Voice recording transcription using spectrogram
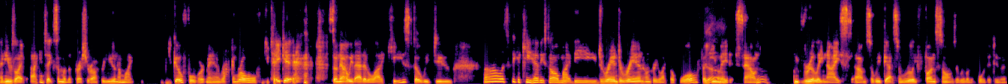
And he was like, I can take some of the pressure off for you. And I'm like, you go for it, man. Rock and roll. You take it. so now we've added a lot of keys. So we do. Oh, let's think a key heavy song might be Duran Duran, "Hungry Like the Wolf," and he made it sound Yeah. really nice. Um, so we've got some really fun songs that we're looking forward to doing.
